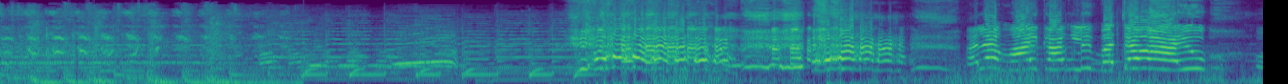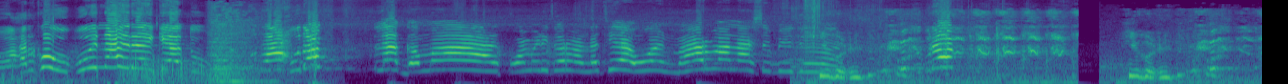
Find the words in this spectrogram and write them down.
કરવા નથી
